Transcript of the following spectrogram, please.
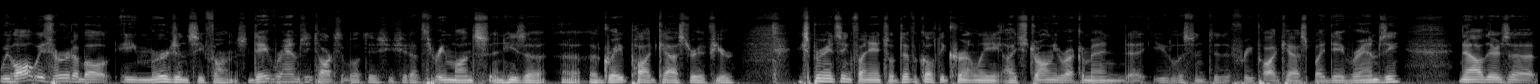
We've always heard about emergency funds. Dave Ramsey talks about this. You should have three months, and he's a, a, a, great podcaster. If you're experiencing financial difficulty currently, I strongly recommend that you listen to the free podcast by Dave Ramsey. Now, there's a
